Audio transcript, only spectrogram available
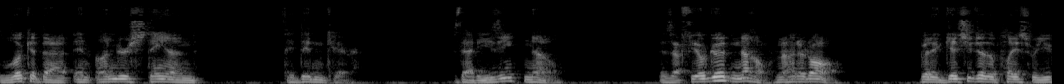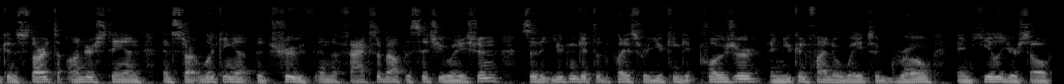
look at that, and understand they didn't care. Is that easy? No. Does that feel good? No, not at all but it gets you to the place where you can start to understand and start looking at the truth and the facts about the situation so that you can get to the place where you can get closure and you can find a way to grow and heal yourself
